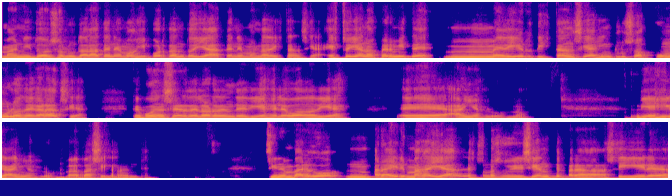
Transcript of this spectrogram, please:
magnitud absoluta la tenemos y por tanto ya tenemos la distancia. Esto ya nos permite medir distancias, incluso a cúmulos de galaxias, que pueden ser del orden de 10 elevado a 10 eh, años luz. ¿no? 10 gigaños luz, básicamente. Sin embargo, para ir más allá, esto no es suficiente para seguir eh,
